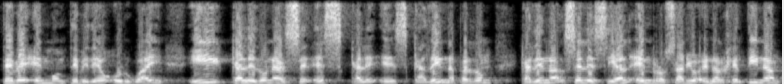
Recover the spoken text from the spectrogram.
TV en Montevideo, Uruguay y Caledonia es, es cadena, perdón, cadena celestial en Rosario, en Argentina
